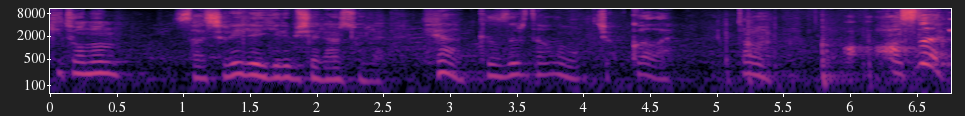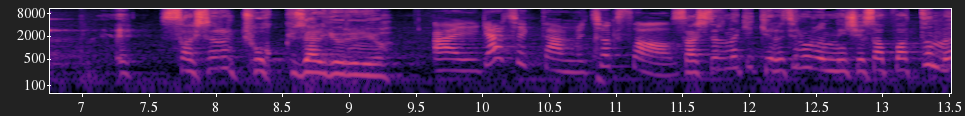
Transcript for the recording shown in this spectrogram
Git onun saçlarıyla ilgili bir şeyler söyle. Ya kızları tavlama. Çok kolay. Tamam. A- Aslı. e, saçların çok güzel görünüyor. Ay gerçekten mi? Çok sağ ol. Saçlarındaki keratin oranını hiç hesaplattın mı?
